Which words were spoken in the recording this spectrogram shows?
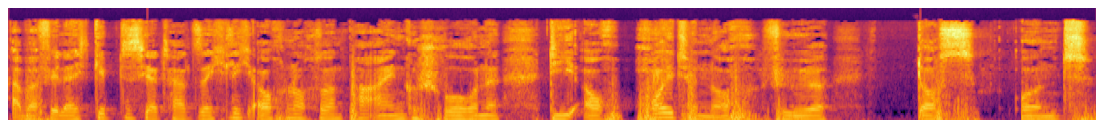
Aber vielleicht gibt es ja tatsächlich auch noch so ein paar Eingeschworene, die auch heute noch für DOS und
